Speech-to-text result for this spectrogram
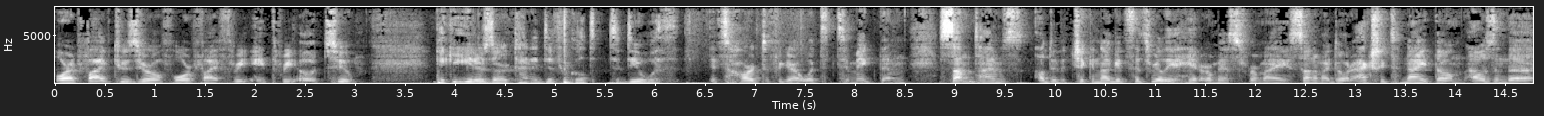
or at 520-453-8302. picky eaters are kind of difficult to deal with. It's hard to figure out what to, to make them. Sometimes I'll do the chicken nuggets. It's really a hit or miss for my son and my daughter. Actually, tonight though, I was in the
